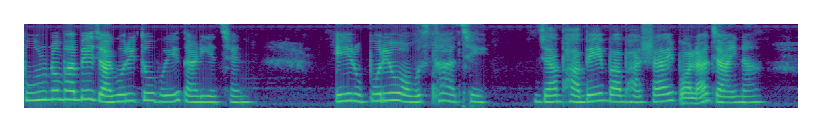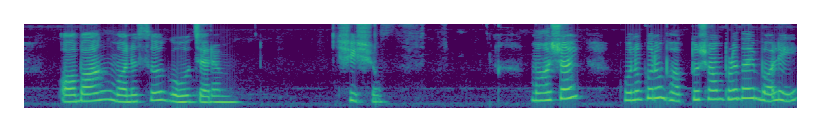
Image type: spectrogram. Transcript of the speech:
পূর্ণভাবে জাগরিত হয়ে দাঁড়িয়েছেন। এর উপরেও অবস্থা আছে, যা ভাবে বা ভাষায় বলা যায় না। অবাং মনস গোচরম। শিষ্য, মহাশয়, কোনো কোনো ভক্ত সম্প্রদায় বলে,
